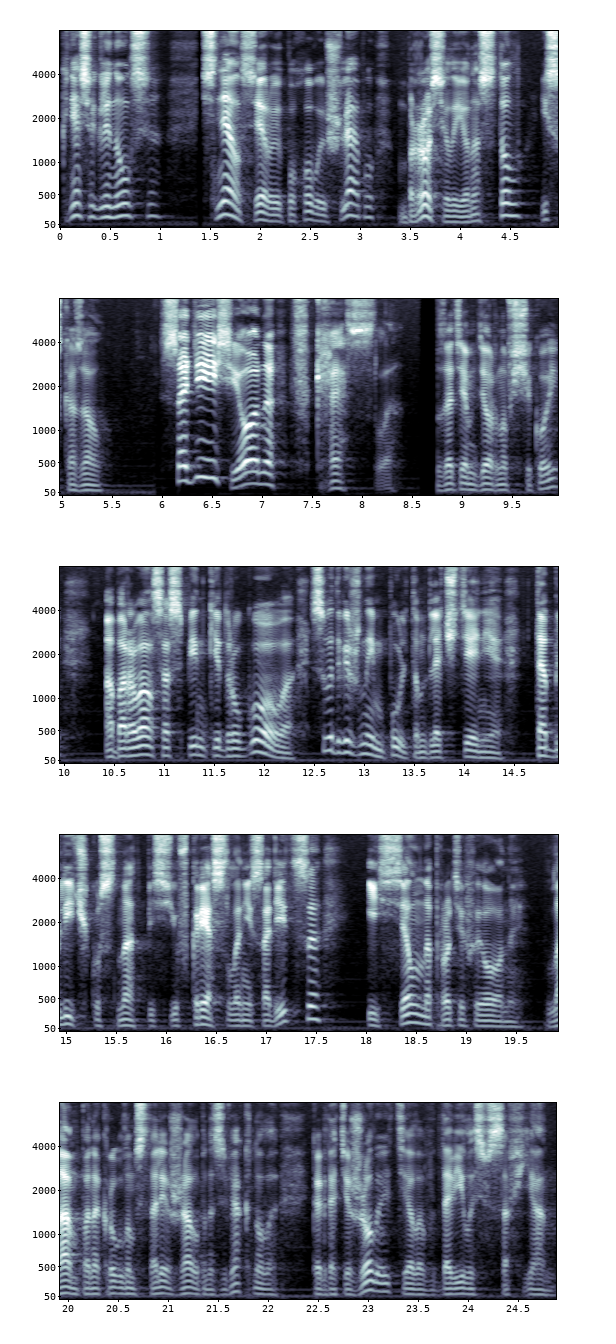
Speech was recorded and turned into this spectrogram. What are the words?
Князь оглянулся, снял серую пуховую шляпу, бросил ее на стол и сказал «Садись, Иона, в кресло». Затем, дернув щекой, оборвал со спинки другого с выдвижным пультом для чтения табличку с надписью «В кресло не садиться» и сел напротив Ионы. Лампа на круглом столе жалобно звякнула, когда тяжелое тело вдавилось в Софьян.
